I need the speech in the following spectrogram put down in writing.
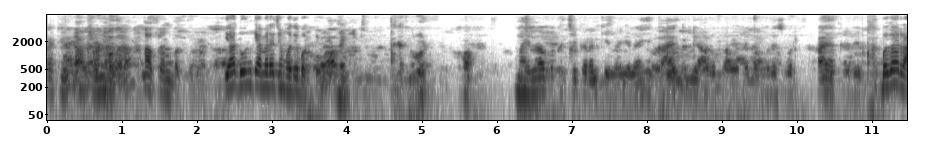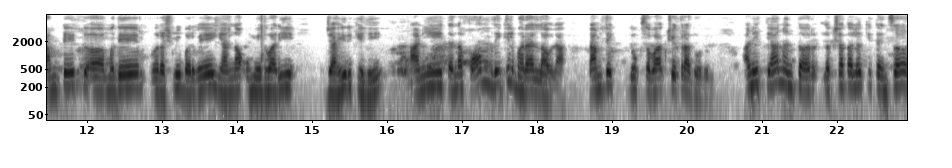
हा फ्रंट बघते. या दोन कॅमेऱ्याच्या मध्ये बघते. महिला खच्चीकरण केलं गेलं हे काय तुम्ही आरोप लावत काँग्रेसवर? काय? बघा रामटेकमध्ये रश्मी बर्वे यांना उमेदवारी जाहीर केली आणि त्यांना फॉर्म देखील भरायला लावला रामटेक लोकसभा क्षेत्रातून. आणि त्यानंतर लक्षात आलं की त्यांचं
